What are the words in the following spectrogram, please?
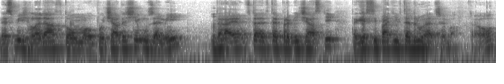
nesmíš hledat v tom počátečním území, která je v té, v té první části, tak jestli platí v té druhé třeba. Jo?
